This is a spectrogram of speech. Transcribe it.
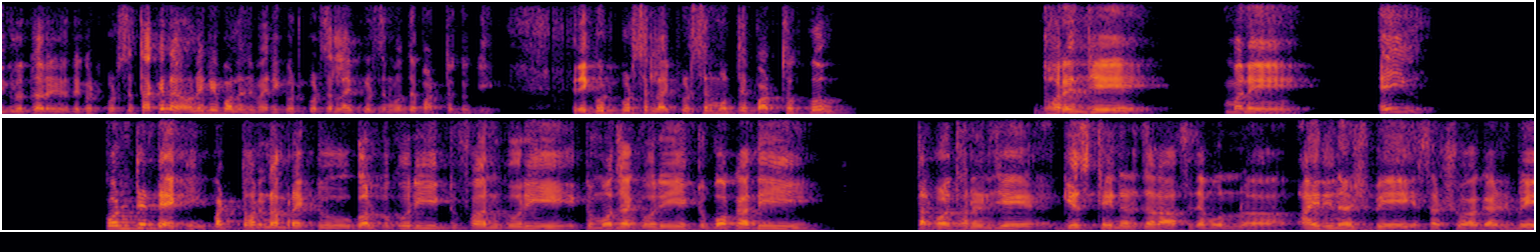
এগুলো তো রেকর্ড কোর্সে থাকে না? অনেকেই বলে যে, ভাই রেকর্ড কোর্স লাইভ কোর্সের মধ্যে পার্থক্য কি? রেকর্ড কোর্স আর লাইভ কোর্সের মধ্যে পার্থক্য, ধরেন যে মানে এই কন্টেন্ট একই বাট ধরেন আমরা একটু গল্প করি, একটু ফান করি, একটু মজা করি, একটু বকা দিই তারপর ধরেন যে গেস্ট ট্রেনার যারা আছে, যেমন আইরিন আসবে এসআর সোহাগ আসবে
